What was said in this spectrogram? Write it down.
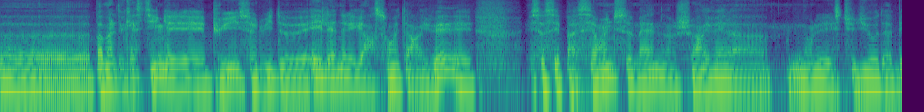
euh, pas mal de castings. Et, et puis celui de Hélène et les garçons est arrivé. Et, et ça s'est passé en une semaine. Je suis arrivé dans les studios d'AB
